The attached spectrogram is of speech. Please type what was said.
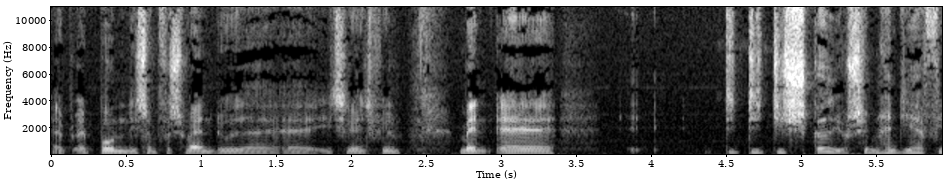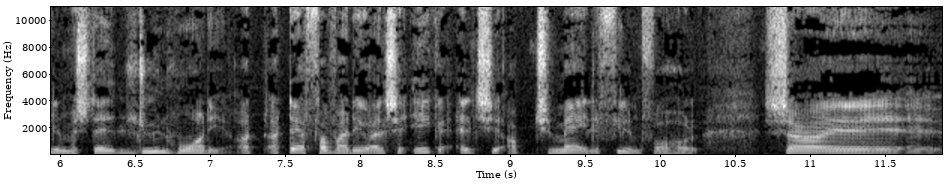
at, at bunden ligesom forsvandt ud af, af italiensk film. Men øh, de, de, de skød jo simpelthen de her film afsted lynhurtigt, og, og derfor var det jo altså ikke altid optimale filmforhold. Så øh,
